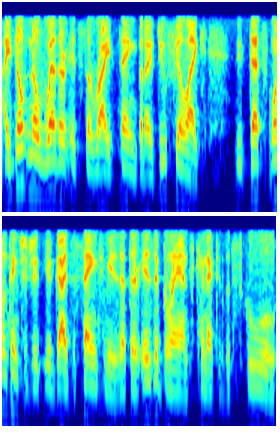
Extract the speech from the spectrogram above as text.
I don't know whether it's the right thing, but I do feel like that's one of the things that your guides are saying to me is that there is a grant connected with school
